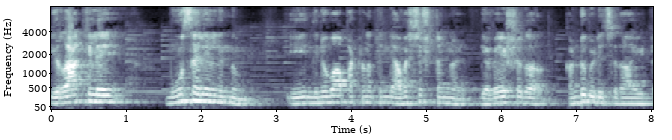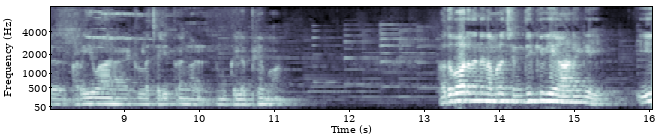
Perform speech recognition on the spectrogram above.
ഇറാഖിലെ മൂസലിൽ നിന്നും ഈ നിനുവ പട്ടണത്തിന്റെ അവശിഷ്ടങ്ങൾ ഗവേഷകർ കണ്ടുപിടിച്ചതായിട്ട് അറിയുവാനായിട്ടുള്ള ചരിത്രങ്ങൾ നമുക്ക് ലഭ്യമാണ്. അതുപോലെ തന്നെ നമ്മൾ ചിന്തിക്കുകയാണെങ്കിൽ ഈ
